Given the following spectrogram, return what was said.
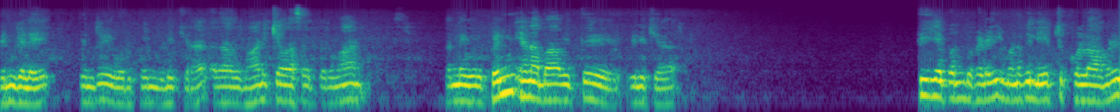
பெண்களே என்று ஒரு பெண் விழிக்கிறார். அதாவது மாணிக்கவாச பெருமான் தன்னை ஒரு பெண் என பாவித்து விழிக்கிறார். தீய பண்புகளை மனதில் ஏற்றுக்கொள்ளாமல்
